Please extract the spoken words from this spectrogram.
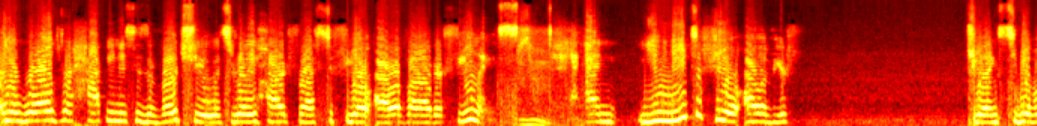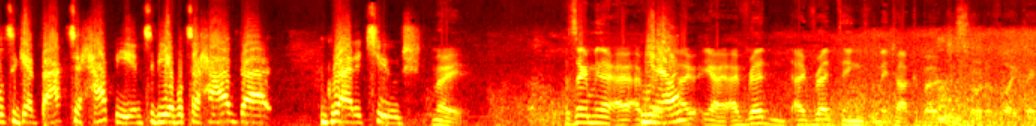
in a world where happiness is a virtue it's really hard for us to feel all of our other feelings mm-hmm. and you need to feel all of your feelings to be able to get back to happy and to be able to have that gratitude Right. That's like I mean I, I've You read, know? I, yeah I've read I've read things when they talk about just sort of like like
